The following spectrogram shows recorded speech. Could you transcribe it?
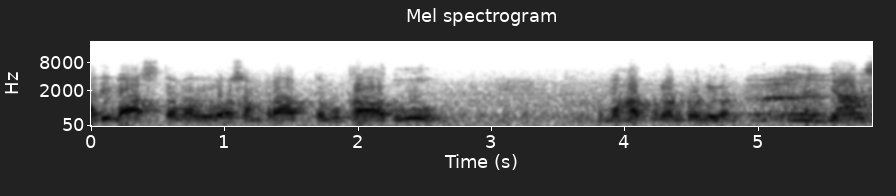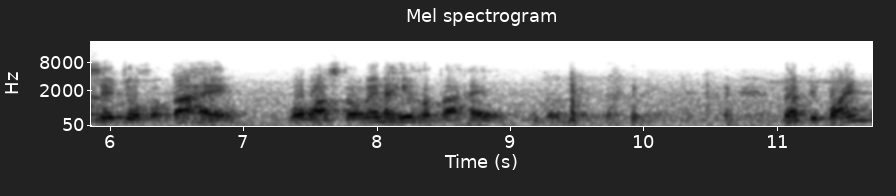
అది వాస్తవంలో సంప్రాప్తము కాదు. మహాత్ములు అంటూ ఉండేవారు అజ్ఞాన్ సే జో హోతా హై ఓ వాస్తవమే నహి హోతా హై అంటూ దాట్ ది పాయింట్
